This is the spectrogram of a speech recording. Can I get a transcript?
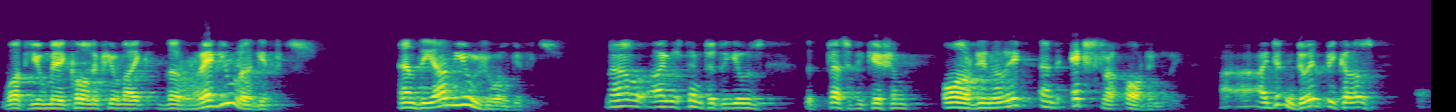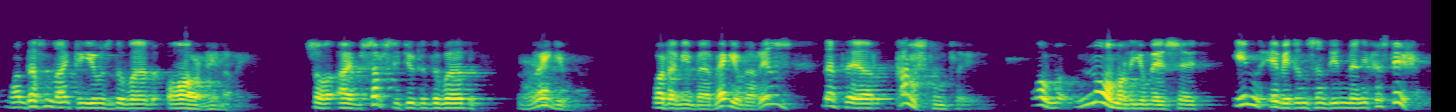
What you may call, if you like, the regular gifts and the unusual gifts. Now, I was tempted to use the classification ordinary and extraordinary. I didn't do it because one doesn't like to use the word ordinary. So I've substituted the word regular. What I mean by regular is that they are constantly, almost, normally you may say, in evidence and in manifestation,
